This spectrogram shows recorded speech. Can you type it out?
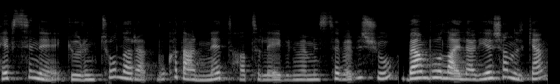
hepsini görüntü olarak bu kadar net hatırlayabilmemin sebebi şu. Ben bu olaylar yaşanırken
